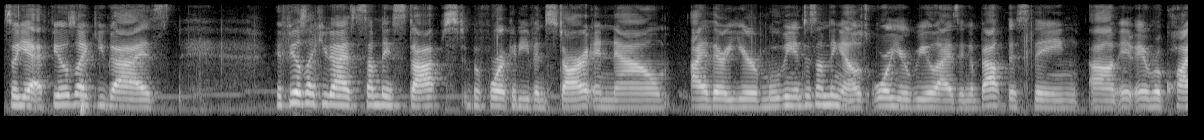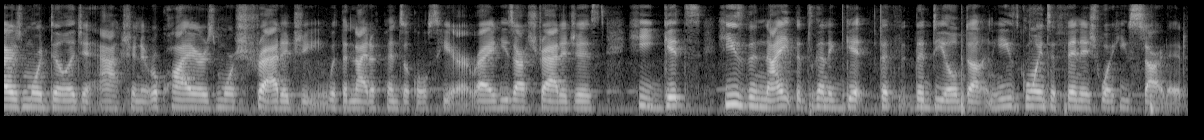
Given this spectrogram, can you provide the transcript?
So yeah, it feels like you guys it feels like you guys something stopped before it could even start and now either you're moving into something else or you're realizing about this thing. Um, it, it, requires more diligent action. It requires more strategy with the knight of pentacles here right? He's our strategist. He gets he's the knight that's going to get the, the deal done. He's going to finish what he started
